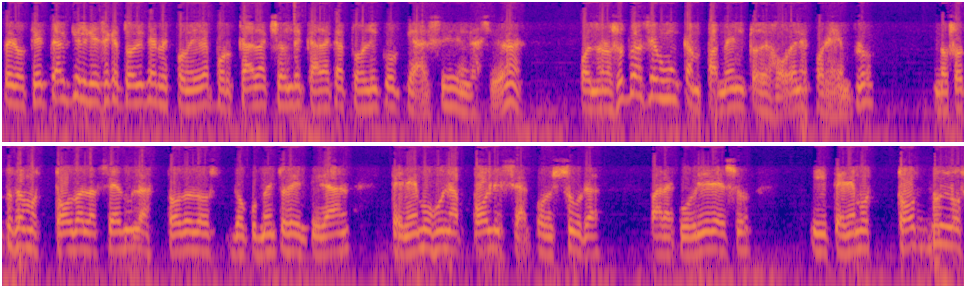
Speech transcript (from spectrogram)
Pero qué tal que la iglesia católica respondiera por cada acción de cada católico que hace en la ciudad. Cuando nosotros hacemos un campamento de jóvenes, por ejemplo, nosotros damos todas las cédulas, todos los documentos de identidad, tenemos una póliza con Sura para cubrir eso y tenemos todos los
